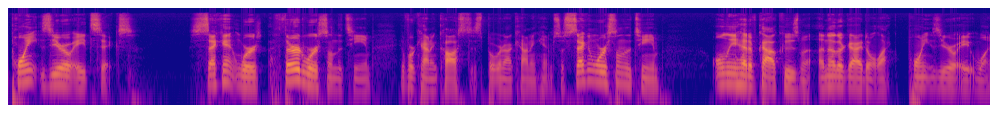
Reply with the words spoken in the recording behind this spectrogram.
0.086. Second worst, third worst on the team if we're counting Kostas, but we're not counting him. So second worst on the team, only ahead of Kyle Kuzma, another guy I don't like, 0.081.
